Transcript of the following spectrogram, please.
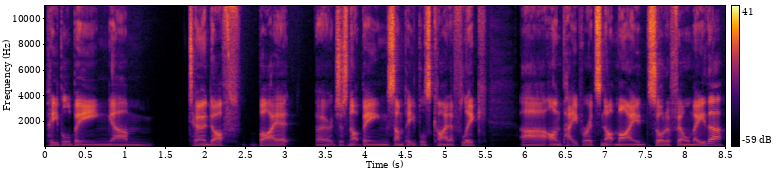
people being um, turned off by it, or just not being some people's kind of flick. Uh, on paper, it's not my sort of film either,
